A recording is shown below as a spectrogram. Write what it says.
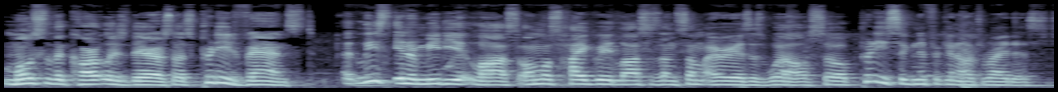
most of the cartilage there, so it's pretty advanced. At least intermediate loss, almost high grade losses on some areas as well. So pretty significant arthritis.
